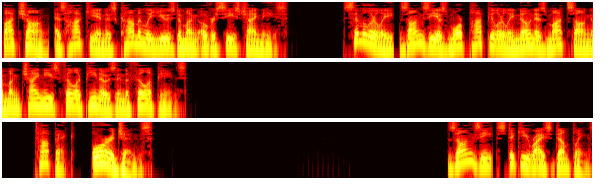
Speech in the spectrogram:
ba chong, as Hokkien is commonly used among overseas Chinese. Similarly, zongzi is more popularly known as matsong among Chinese Filipinos in the Philippines. Topic: Origins Zongzi sticky rice dumplings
